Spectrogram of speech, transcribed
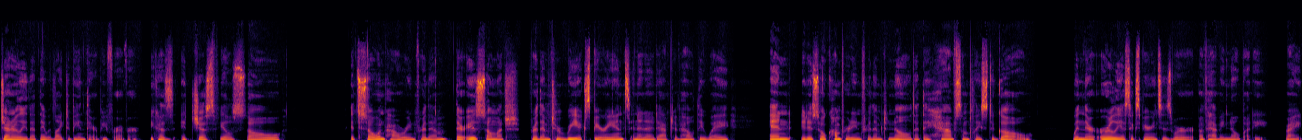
generally that they would like to be in therapy forever because it just feels so it's so empowering for them. There is so much for them to re experience in an adaptive, healthy way. And it is so comforting for them to know that they have some place to go when their earliest experiences were of having nobody, right?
